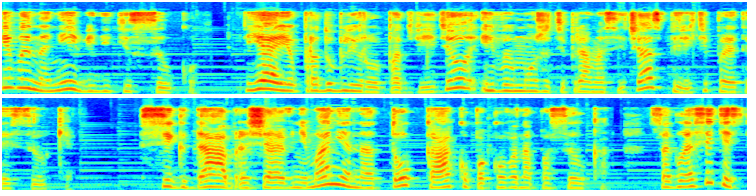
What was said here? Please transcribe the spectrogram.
и вы на ней видите ссылку. Я ее продублирую под видео и вы можете прямо сейчас перейти по этой ссылке. Всегда обращаю внимание на то, как упакована посылка. Согласитесь,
